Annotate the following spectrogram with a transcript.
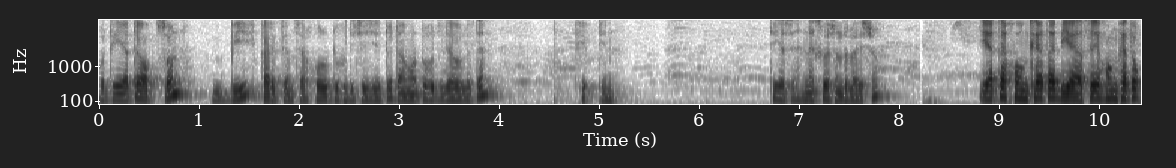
গতিকে ইয়াতে অপশ্যন বি কাৰেক্ট এনচাৰ সৰুটো সুধিছে যিহেতু ডাঙৰটো সুধিলে হ'লহেঁতেন ফিফটিন ঠিক আছে নেক্সট কুৱেশ্যনটো লাগিছোঁ ইয়াতে সংখ্যা এটা দিয়া আছে এই সংখ্যাটোক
